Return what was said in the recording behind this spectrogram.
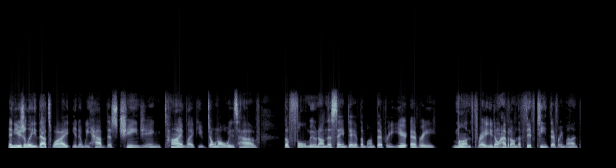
And usually that's why, you know, we have this changing time like you don't always have the full moon on the same day of the month every year every month, right? You don't have it on the 15th every month.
